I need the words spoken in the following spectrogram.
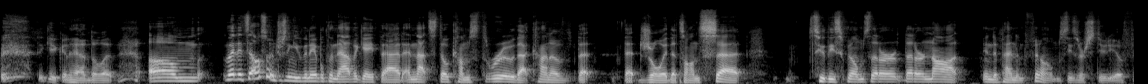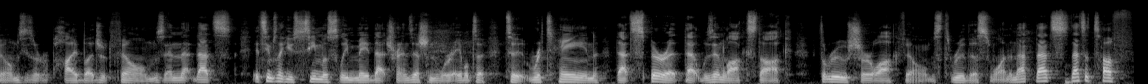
I think you can handle it. Um, but it's also interesting you've been able to navigate that, and that still comes through that kind of that that joy that's on set to these films that are that are not independent films. These are studio films. These are high budget films, and that, that's it seems like you seamlessly made that transition. We're able to to retain that spirit that was in Lock Stock through Sherlock films, through this one, and that that's that's a tough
